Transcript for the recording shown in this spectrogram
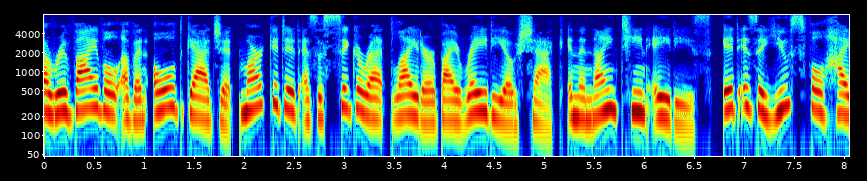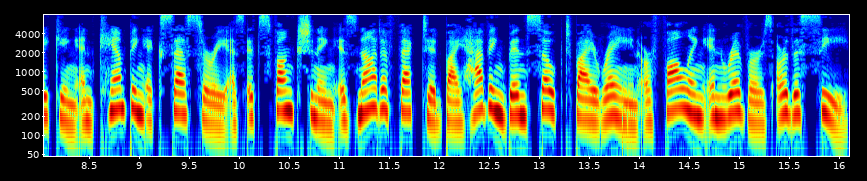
A revival of an old gadget marketed as a cigarette lighter by RadioShack in the 1980s, it is a useful hiking and camping accessory as its functioning is not affected by having been soaked by rain or falling in rivers or the sea.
